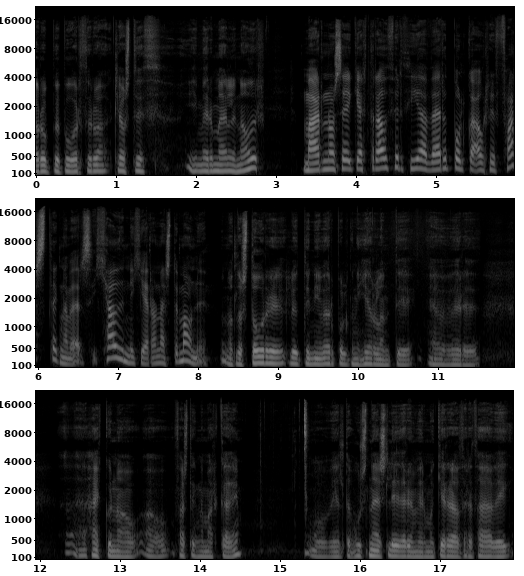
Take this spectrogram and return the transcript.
Európubúar þurfa kljást við í meiri meðlinn áður. Marnó segi gert ráð fyrir því að verðbólku áhrif fastegnaverðs hjaðni hér á næstu mánu. Náttúrulega stóri hlutin í verðbólkunni hér á landi hefur verið eh, hækkun á, á fastegnamarkaði og við held að húsnæðisliðurum við erum að gera ráð fyrir það að við,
